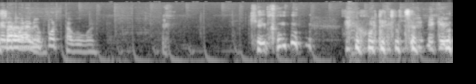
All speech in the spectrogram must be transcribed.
asesora de buena no importa, pues, weón. ¿Qué? ¿Cómo? Qué chucha. Es que,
